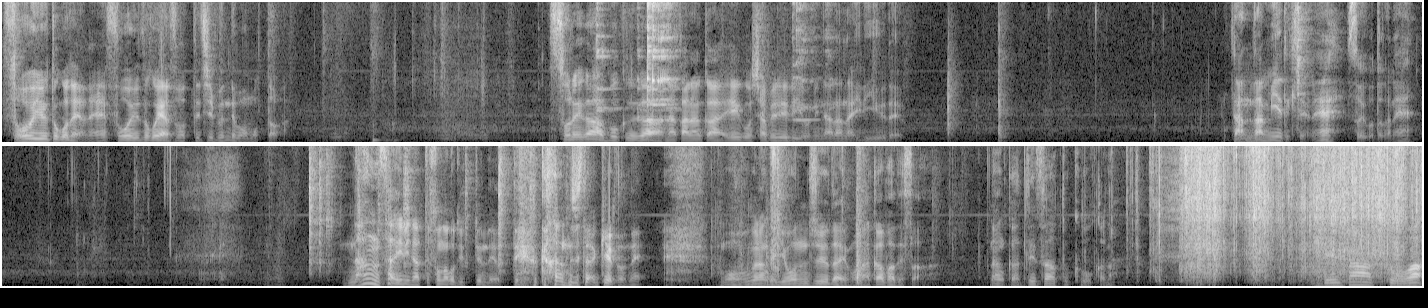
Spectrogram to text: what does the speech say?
そういうとこだよね。そういうとこやぞって自分でも思ったわ。それが僕がなかなか英語喋れるようにならない理由だよ。だんだん見えてきたよね。そういうことがね。何歳になってそんなこと言ってんだよっていう感じだけどね。もう僕なんか40代も半ばでさなんかデザート食おうかな。デザートは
